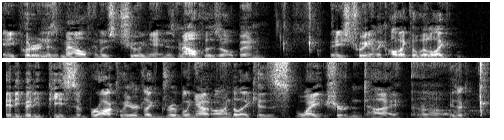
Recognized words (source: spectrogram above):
And he put it in his mouth and was chewing it and his mouth was open. And he's chewing it like all like the little like itty bitty pieces of broccoli are like dribbling out onto like his white shirt and tie. Oh. He's like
